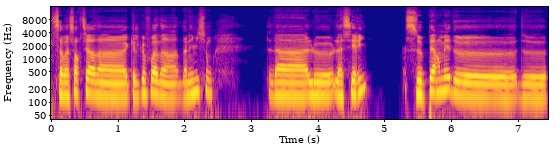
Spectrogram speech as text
ça va sortir d'un quelquefois dans, dans l'émission. La le la série se permet de de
